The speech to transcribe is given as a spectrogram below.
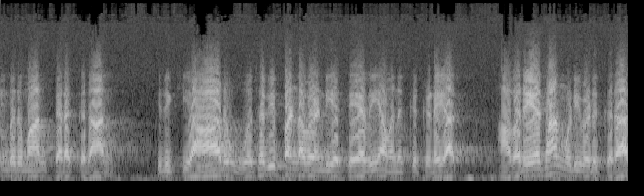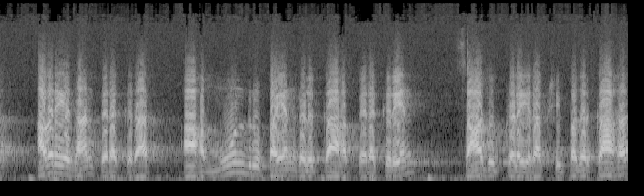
எம்பெருமான் பிறக்கிறான். இதுக்கு யாரும் உதவி பண்ண வேண்டிய தேவை அவனுக்கு கிடையாது. அவரேதான் முடிவெடுக்கிறார் அவரேதான் பிறக்கிறார். ஆக மூன்று பயன்களுக்காக பிறக்கிறேன். சாதுக்களை ரட்சிப்பதற்காக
